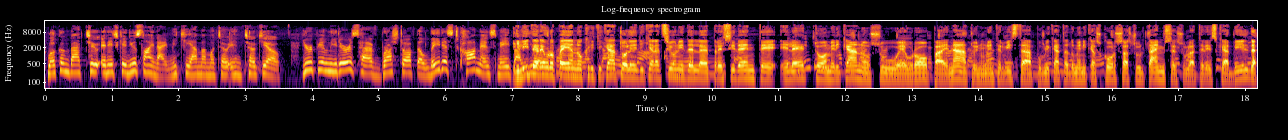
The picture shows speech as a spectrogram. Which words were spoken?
Welcome back to NHK Newsline. I'm Miki Yamamoto in Tokyo. I leader europei hanno criticato le dichiarazioni del presidente eletto americano su Europa e NATO. In un'intervista pubblicata domenica scorsa sul Times e sulla tedesca Bild,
